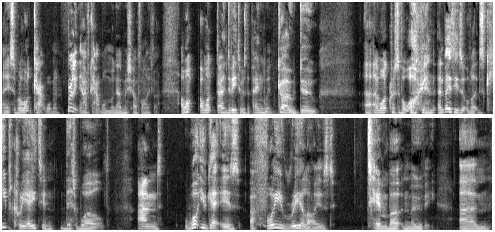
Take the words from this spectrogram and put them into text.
and he said, "Well, I want Catwoman. Brilliant, have Catwoman. We're gonna have Michelle Pfeiffer. I want, I want Dan DeVito as the Penguin. Go do." Uh, and I want Christopher Walken, and basically sort of like just keeps creating this world, and what you get is a fully realized Tim Burton movie. Um,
